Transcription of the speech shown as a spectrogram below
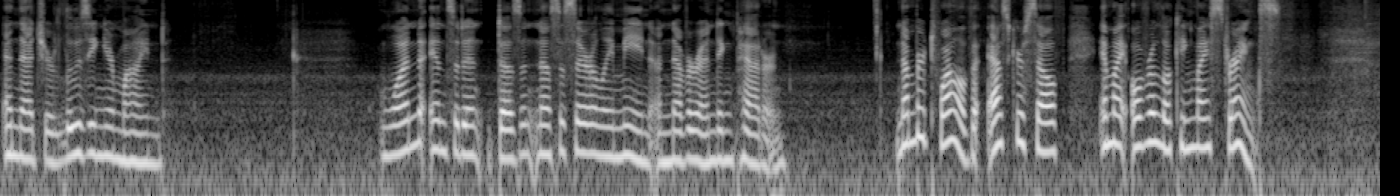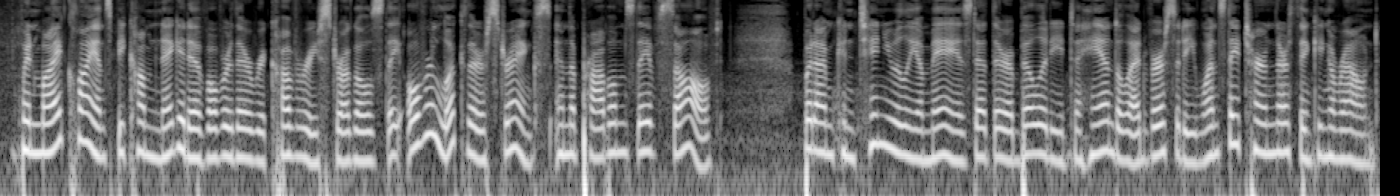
and that you're losing your mind. One incident doesn't necessarily mean a never ending pattern. Number 12, ask yourself Am I overlooking my strengths? When my clients become negative over their recovery struggles, they overlook their strengths and the problems they've solved but I'm continually amazed at their ability to handle adversity once they turn their thinking around.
